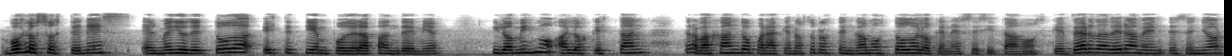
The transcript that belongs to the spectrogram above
vos los sostenés en medio de todo este tiempo de la pandemia. Y lo mismo a los que están trabajando para que nosotros tengamos todo lo que necesitamos, que verdaderamente, Señor,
